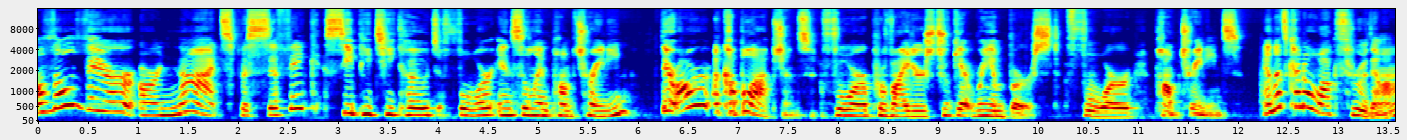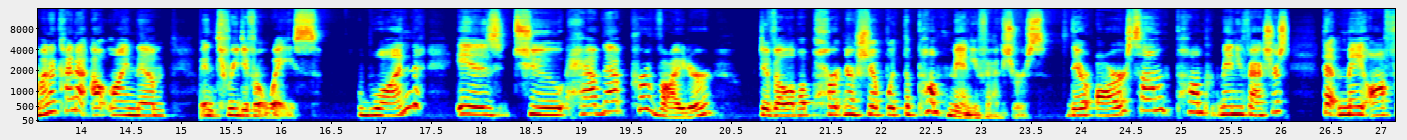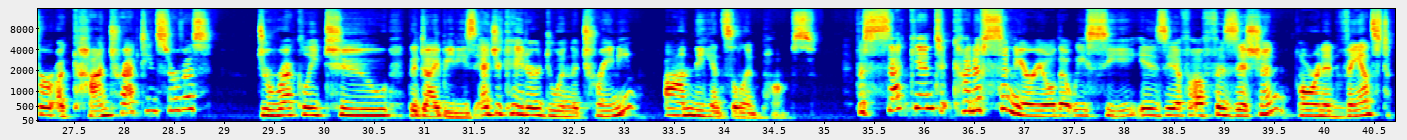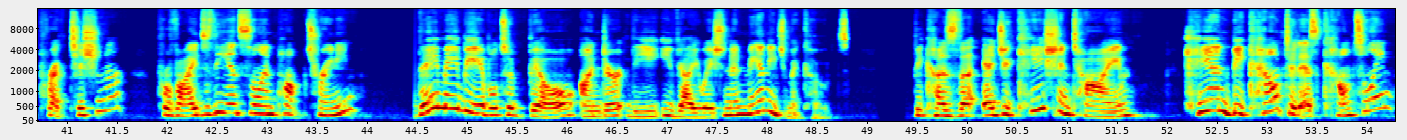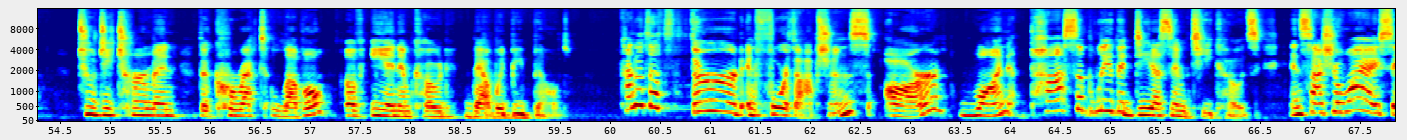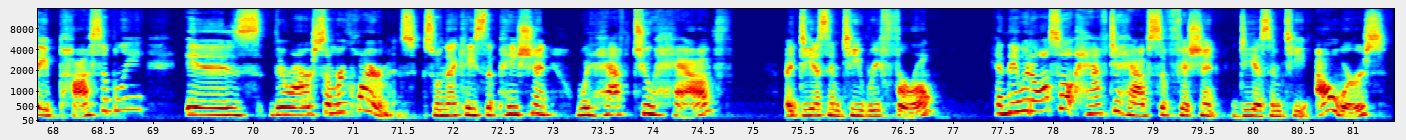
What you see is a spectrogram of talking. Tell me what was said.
Although there are not specific CPT codes for insulin pump training, there are a couple options for providers to get reimbursed for pump trainings. And let's kind of walk through them. I'm going to kind of outline them in three different ways. One is to have that provider develop a partnership with the pump manufacturers. There are some pump manufacturers that may offer a contracting service directly to the diabetes educator doing the training on the insulin pumps. The second kind of scenario that we see is if a physician or an advanced practitioner provides the insulin pump training, they may be able to bill under the evaluation and management codes because the education time can be counted as counseling to determine the correct level of E&M code that would be billed. Kind of the third and fourth options are one, possibly the DSMT codes. And Sacha, why I say possibly is there are some requirements. So in that case, the patient would have to have a DSMT referral, and they would also have to have sufficient DSMT hours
